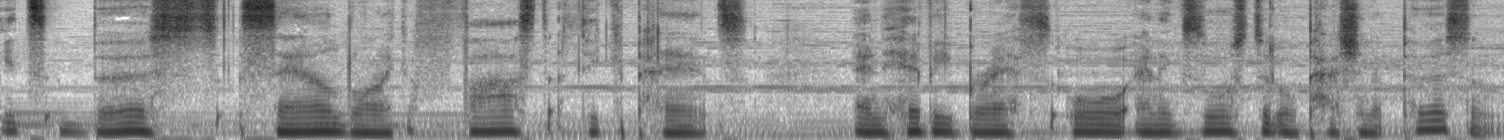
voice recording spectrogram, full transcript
its bursts sound like fast, thick pants and heavy breaths or an exhausted or passionate person.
